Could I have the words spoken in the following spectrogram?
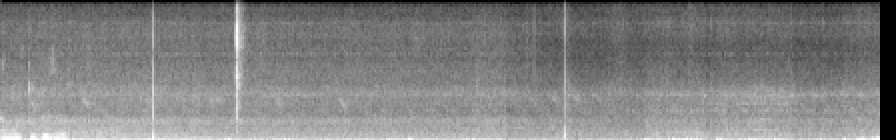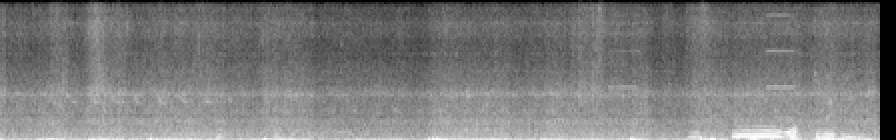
আঙুল টিপে বেরিয়ে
